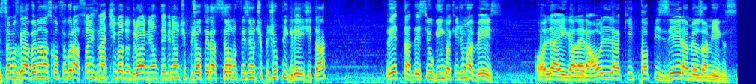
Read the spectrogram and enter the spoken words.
Estamos gravando nas configurações nativas do drone. Não teve nenhum tipo de alteração. Não fiz nenhum tipo de upgrade, tá? Eita, desci o gimbal aqui de uma vez. Olha aí, galera. Olha que topzera, meus amigos.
